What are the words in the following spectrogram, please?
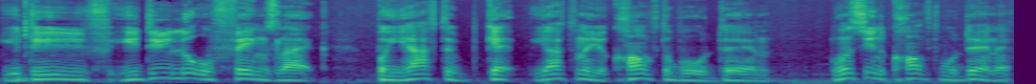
You do you do little things like, but you have to get you have to know you're comfortable doing. Once you're comfortable doing it,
